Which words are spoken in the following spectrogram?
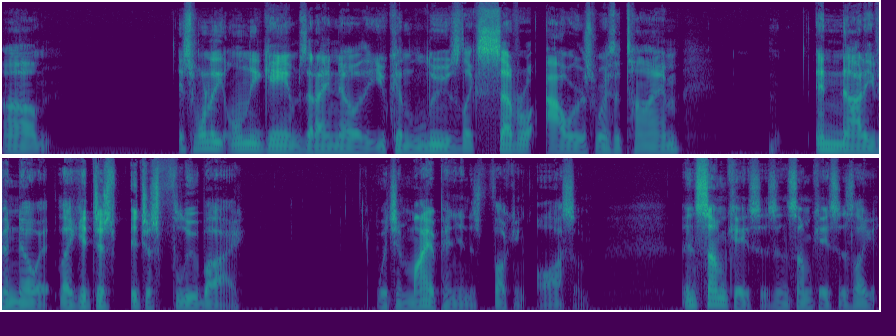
Um it's one of the only games that I know that you can lose like several hours worth of time and not even know it. Like it just it just flew by. Which in my opinion is fucking awesome. In some cases, in some cases like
